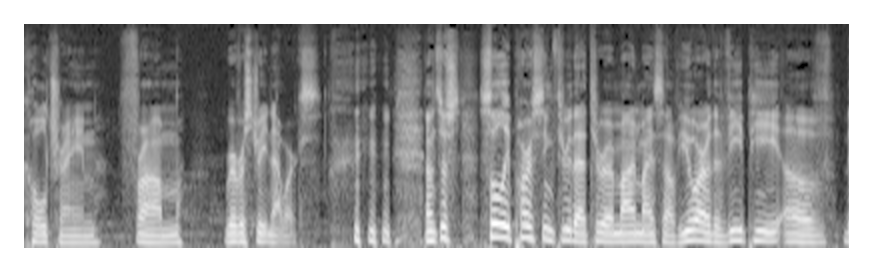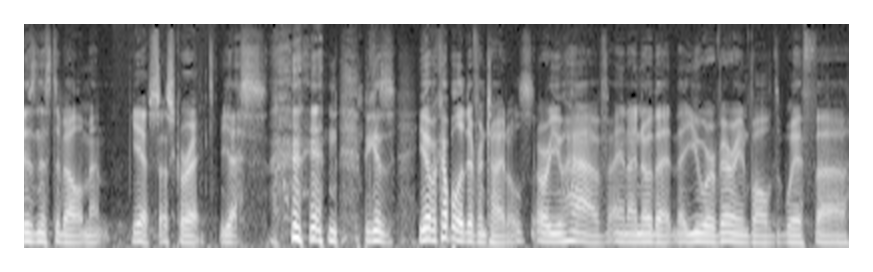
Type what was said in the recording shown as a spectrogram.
Coltrane from River Street Networks. I'm just slowly parsing through that to remind myself you are the VP of Business Development Yes, that's correct. Yes, because you have a couple of different titles, or you have, and I know that, that you were very involved with uh,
